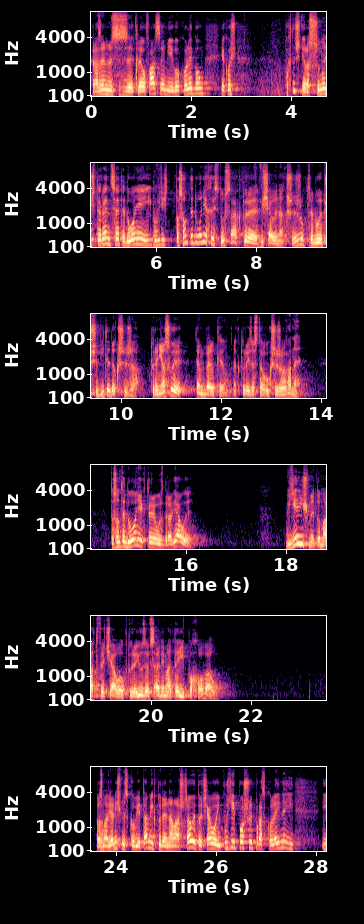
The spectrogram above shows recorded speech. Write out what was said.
Razem z Kleofasem i jego kolegą jakoś faktycznie rozsunąć te ręce, te dłonie i powiedzieć, to są te dłonie Chrystusa, które wisiały na krzyżu, które były przybite do krzyża, które niosły tę belkę, na której został ukrzyżowany. To są te dłonie, które uzdrawiały. Widzieliśmy to martwe ciało, które Józef z Arymatei pochował. Rozmawialiśmy z kobietami, które namaszczały to ciało i później poszły po raz kolejny i, i,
